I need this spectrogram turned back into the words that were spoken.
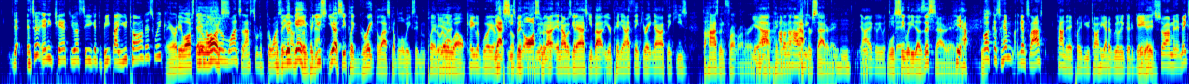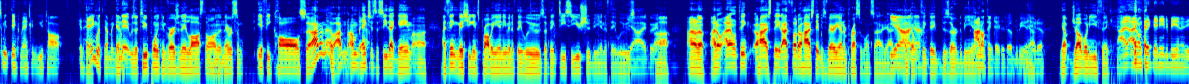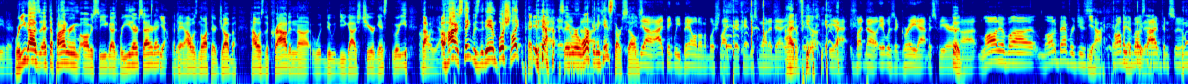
Is there any chance USC gets beat by Utah this week? They already lost They to them lost once. to them once, and that's sort of the one. It was a I good was game, but. USC played great the last couple of weeks. They've been playing really well. Caleb Williams. Yes, he's been awesome, and I and I was going to ask you about your opinion. I think right now, I think he's the Heisman front runner. in Yeah, my I opinion, don't know how he- after Saturday. Mhm. Yeah, I agree with you. We'll see what he does this Saturday. though. Yeah, 'Cause- well, because him against last time they played Utah, he had a really good game. So I mean, it makes me think, man, can Utah can hang with them again? and it was a two point conversion they lost on, and there was some iffy calls. So I don't know. I'm, I'm Yeah. anxious to see that game. Uh, I think Michigan's probably in even if they lose. I think TCU should be in if they lose. Yeah, I agree. Uh, I don't know. I don't. I don't think Ohio State. I thought Ohio State was very unimpressive on Saturday. I, Yeah, I don't yeah. think they deserve to be in. I don't think they deserve to be in Yeah. either. Yep, Jub. What do you think? I, I don't think they need to be in it either. Were you guys at the Pine Room? Obviously, you guys were you there Saturday? Yeah. Okay, I was not there. Jub, how was the crowd? And uh, do do you guys cheer against? Were you? The, Oh, yeah. Ohio State was the damn Busch Light pick. Yeah, it so was, we're uh, working against ourselves. Yeah, I think we bailed on the Busch Light pick and just wanted to. I had a feeling. yeah, but no, it was a great atmosphere. Good. A lot of uh, lot of beverages. Yeah, probably the most that. I've consumed.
